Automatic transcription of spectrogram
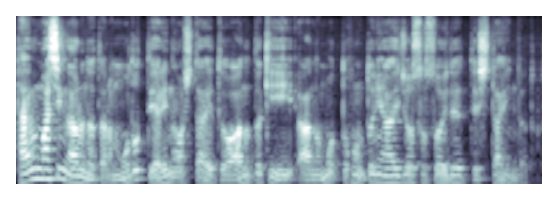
うタイムマシンがあるんだったら戻ってやり直したいとあの時あのもっと本当に愛情を注いでってしたいんだと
